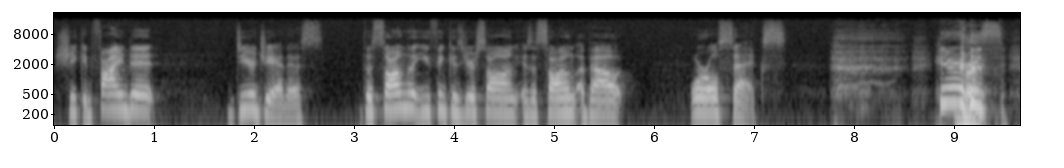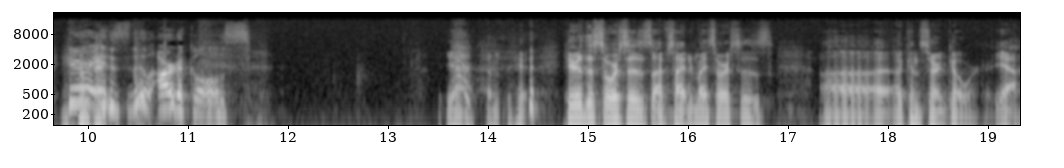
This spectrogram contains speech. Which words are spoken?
She can find it. Dear Janice, the song that you think is your song is a song about oral sex. Here is Right. here is Right. the articles. Yeah. Um, he- Here are the sources. I've cited my sources. Uh, a, a concerned coworker. Yeah,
